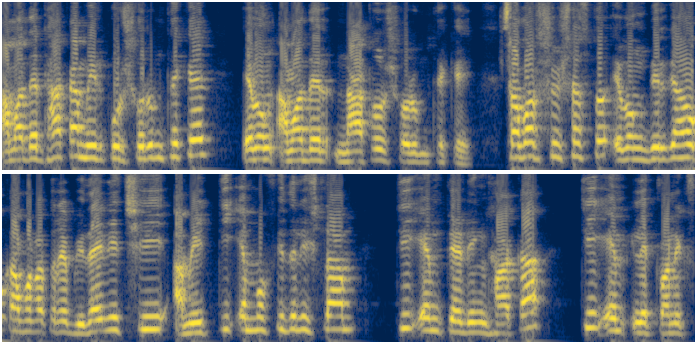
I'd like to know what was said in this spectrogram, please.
আমাদের ঢাকা মিরপুর শোরুম থেকে এবং আমাদের নাটোর শোরুম থেকে। সবার সুস্বাস্থ্য এবং দীর্ঘায়ু কামনা করে বিদায় নিচ্ছি। আমি T M Mafidul Islam, T M trading Dhaka, T M electronics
